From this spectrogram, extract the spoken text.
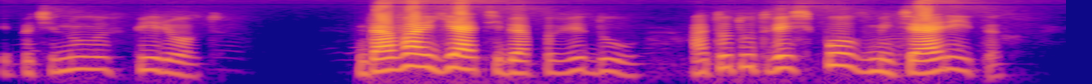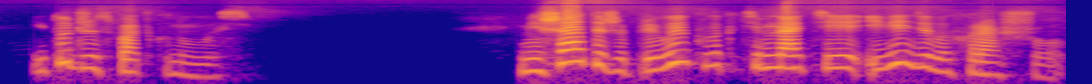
и потянула вперед. «Давай я тебя поведу, а то тут весь пол в метеоритах!» И тут же споткнулась. Мишата же привыкла к темноте и видела хорошо.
